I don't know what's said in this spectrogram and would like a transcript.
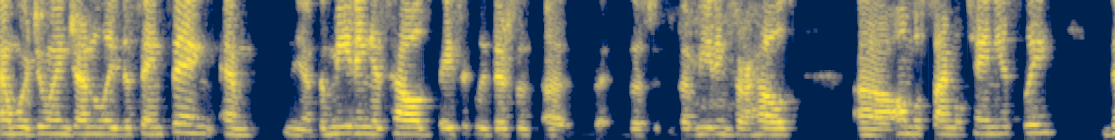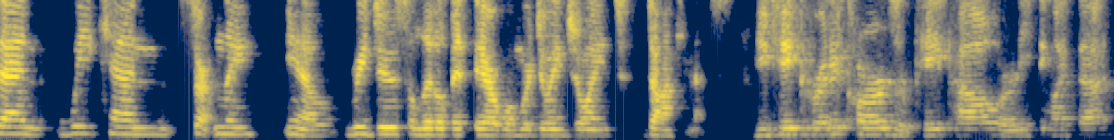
and we're doing generally the same thing and you know the meeting is held basically there's a, a the, the meetings are held uh, almost simultaneously then we can certainly you know reduce a little bit there when we're doing joint documents Do you take credit cards or PayPal or anything like that?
